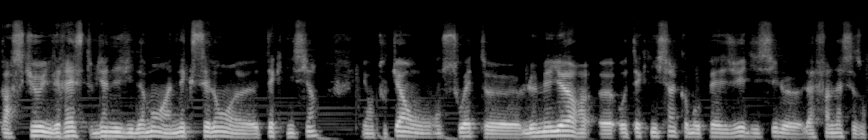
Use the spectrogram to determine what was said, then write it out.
parce qu'il reste bien évidemment un excellent technicien. Et en tout cas, on, souhaite le meilleur aux techniciens comme au PSG d'ici la fin de la saison.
